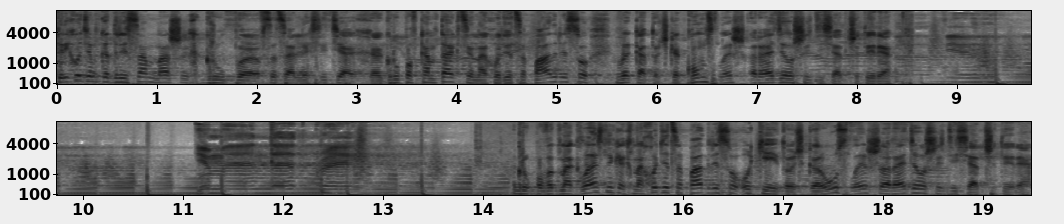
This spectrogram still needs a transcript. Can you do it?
Переходим к адресам наших групп э, в социальных сетях. Группа ВКонтакте находится по адресу vk.com slash radio 64. Группа в Одноклассниках находится по адресу ok.ru slash radio 64.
